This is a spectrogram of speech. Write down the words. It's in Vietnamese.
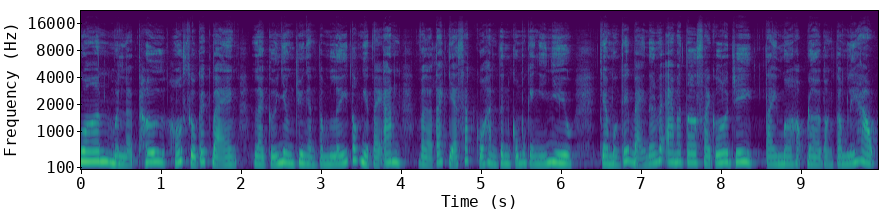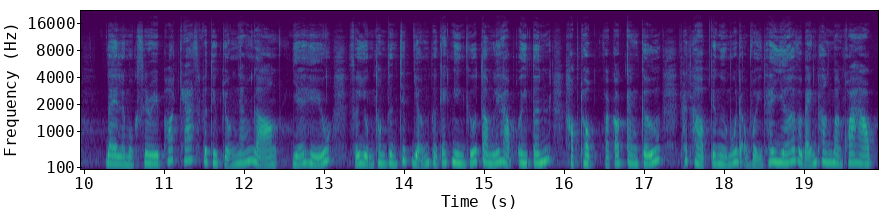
everyone, mình là Thư, host của các bạn, là cử nhân chuyên ngành tâm lý tốt nghiệp tại Anh và là tác giả sách của Hành tinh của một kẻ nghĩ nhiều. Chào mừng các bạn đến với Amateur Psychology, tay mơ học đời bằng tâm lý học. Đây là một series podcast với tiêu chuẩn ngắn gọn, dễ hiểu, sử dụng thông tin trích dẫn từ các nghiên cứu tâm lý học uy tín, học thuật và có căn cứ, thích hợp cho người muốn động vị thế giới và bản thân bằng khoa học.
